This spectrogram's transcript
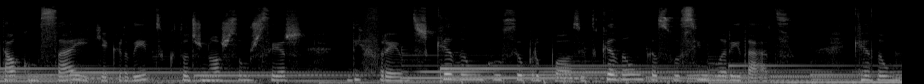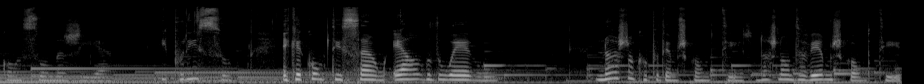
tal como sei e que acredito, que todos nós somos seres diferentes, cada um com o seu propósito, cada um com a sua singularidade, cada um com a sua magia. E por isso é que a competição é algo do ego. Nós não podemos competir, nós não devemos competir,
